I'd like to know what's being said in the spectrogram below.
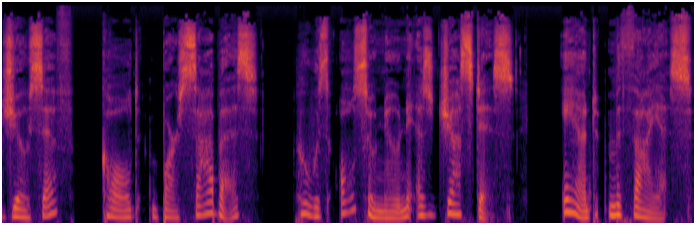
Joseph, called Barsabbas, who was also known as Justus, and Matthias.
